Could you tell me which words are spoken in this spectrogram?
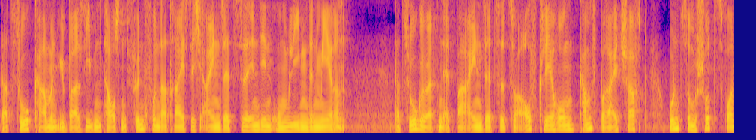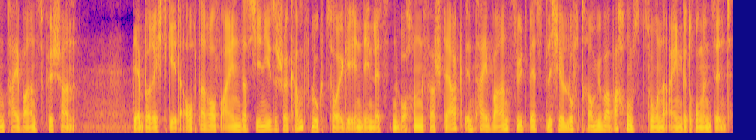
Dazu kamen über 7530 Einsätze in den umliegenden Meeren. Dazu gehörten etwa Einsätze zur Aufklärung, Kampfbereitschaft und zum Schutz von Taiwans Fischern. Der Bericht geht auch darauf ein, dass chinesische Kampfflugzeuge in den letzten Wochen verstärkt in Taiwans südwestliche Luftraumüberwachungszone eingedrungen sind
